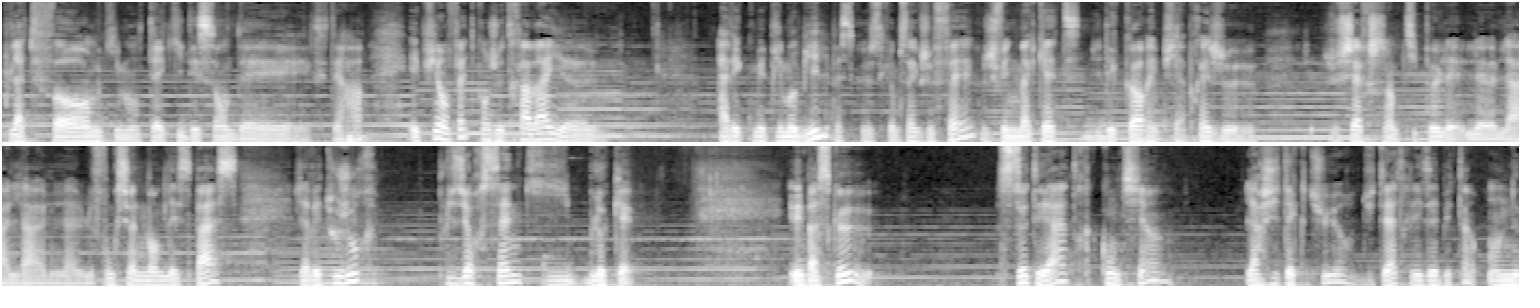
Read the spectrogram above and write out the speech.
plateformes qui montaient, qui descendaient, etc. Et puis en fait, quand je travaille avec mes Playmobil, parce que c'est comme ça que je fais, je fais une maquette du décor et puis après je, cherche un petit peu le, fonctionnement de l'espace, j'avais toujours plusieurs scènes qui bloquaient. Et parce que ce théâtre contient l'architecture du théâtre élisabétain. On, ne,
